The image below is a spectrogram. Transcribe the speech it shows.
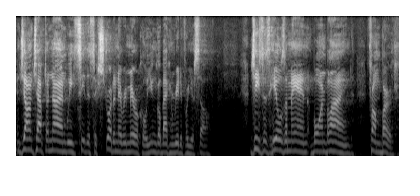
In John chapter 9, we see this extraordinary miracle. You can go back and read it for yourself. Jesus heals a man born blind from birth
